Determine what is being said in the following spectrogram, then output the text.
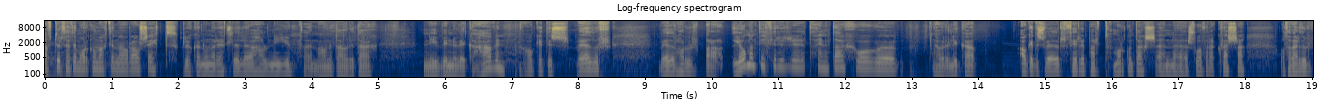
Aftur, þetta er morgunvaktin á rás 1, klukka núna réttliðlega hálf nýju, það er mánudagur í dag, ný vinnuvika hafin, ágetis veður, veður horfur bara ljómandi fyrir eh, daginn í dag og uh, það verður líka ágetis veður fyrirpart morgundags en uh, svo fyrir að kvessa og það verður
